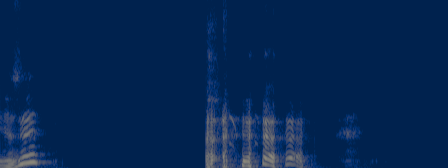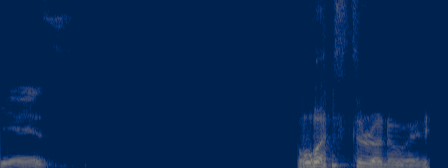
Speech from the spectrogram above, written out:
Is it? Yes. Who wants to run away?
